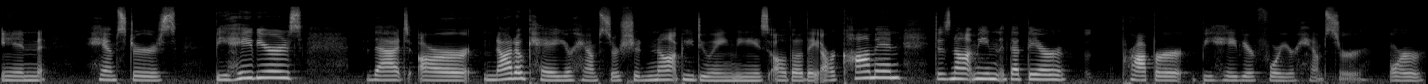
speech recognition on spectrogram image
in hamsters' behaviors that are not okay. Your hamster should not be doing these, although they are common, does not mean that they are proper behavior for your hamster or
